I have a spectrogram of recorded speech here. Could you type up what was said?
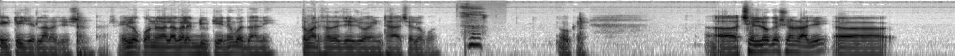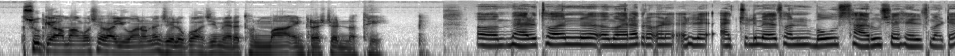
એટી જેટલા રજિસ્ટર થયા છે. એ લોકોને અલગ અલગ ડ્યુટી ને બધાની. તમારી સાથે જે જોઈન થયા છે લોકો. હા. ઓકે છેલ્લો ક્વેશ્ચન રાજી. શું કહેવા માંગો છો એવા યુવાનોને જે લોકો હજી મેરેથોનમાં ઇન્ટરેસ્ટેડ નથી? મેરેથોન મારા પ્રમાણે એટલે એકચ્યુઅલી મેરેથોન બહુ સારું છે હેલ્થ માટે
